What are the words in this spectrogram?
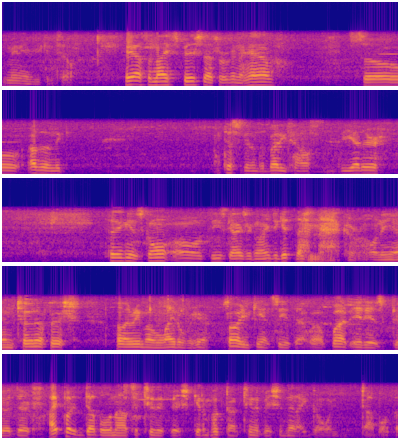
many of you can tell. Yeah, it's a nice fish. That's what we're going to have. So, other than the just going to the buddy's house, the other thing is going, oh, these guys are going to get the macaroni and tuna fish. Oh, I have a light over here. Sorry you can't see it that well, but it is good there. I put a double amounts of tuna fish, get them hooked on tuna fish, and then I go and double the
